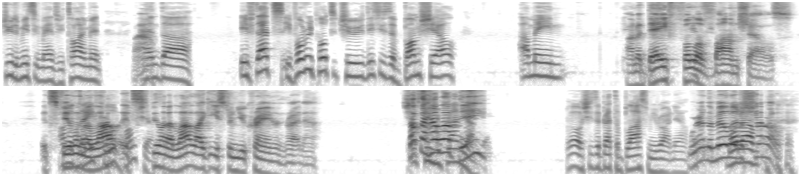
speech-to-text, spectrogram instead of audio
due to Vince McMahon's retirement. Wow. And uh, if that's if all reports are true, this is a bombshell. I mean, on a day full It's- of bombshells. It's On a feeling a lot. It's feeling a lot like Eastern Ukraine right now. Shut the Eastern hell up, Ukraine, D. Oh, she's about to blast me right now. We're in the middle But, of a um, show.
